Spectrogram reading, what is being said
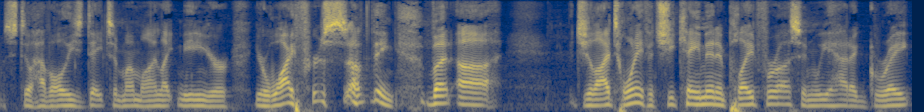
I still have all these dates in my mind, like meeting your, your wife or something. But uh, July 20th, and she came in and played for us, and we had a great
